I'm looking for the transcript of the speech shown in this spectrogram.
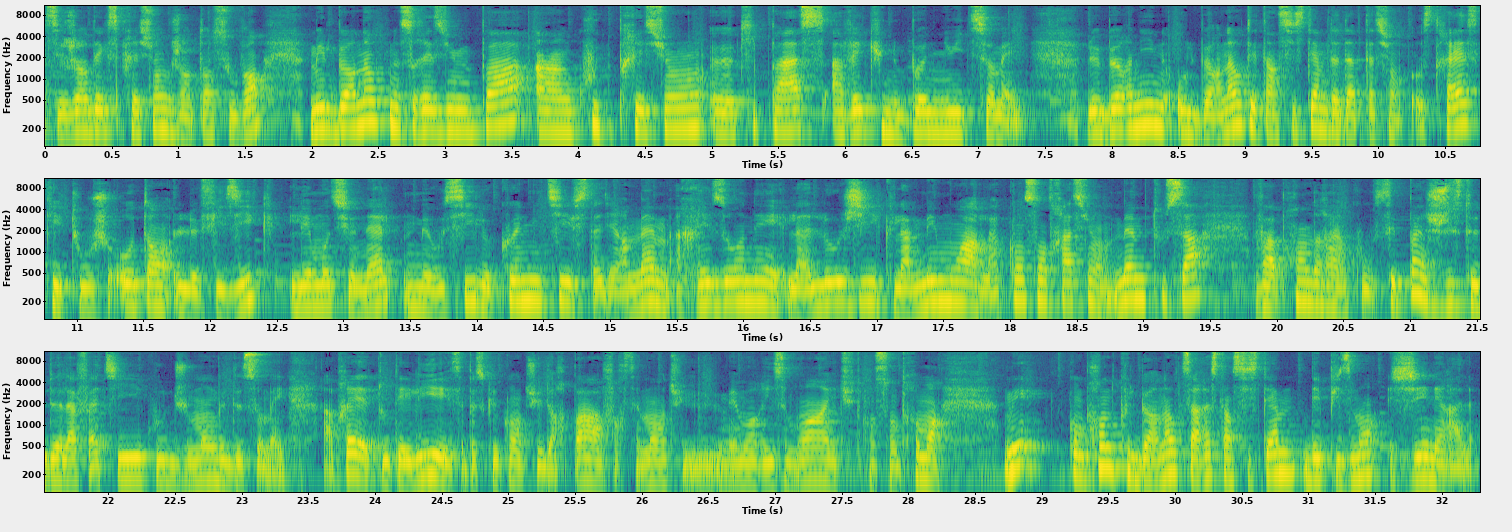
c'est le genre d'expression que j'entends souvent. Mais le burn-out ne se résume pas à un coup de pression euh, qui passe avec une bonne nuit de sommeil. Le burn-in ou le burn-out est un système d'adaptation au stress qui touche autant le physique, l'émotionnel, mais aussi le cognitif, c'est-à-dire même raisonner, la logique, la mémoire, la concentration, même tout ça va prendre un coup. C'est pas juste de la fatigue ou du manque de sommeil. Après, tout est lié. C'est parce que quand tu dors pas, forcément, tu mémorises moins et tu te concentres moins. Mais comprendre que le burn-out, ça reste un système d'épuisement général.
